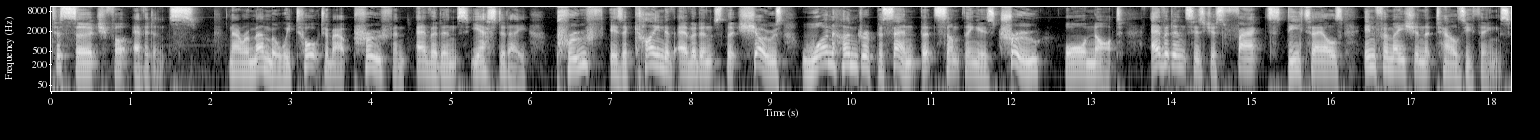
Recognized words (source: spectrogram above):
to search for evidence. Now remember, we talked about proof and evidence yesterday. Proof is a kind of evidence that shows 100% that something is true or not. Evidence is just facts, details, information that tells you things.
